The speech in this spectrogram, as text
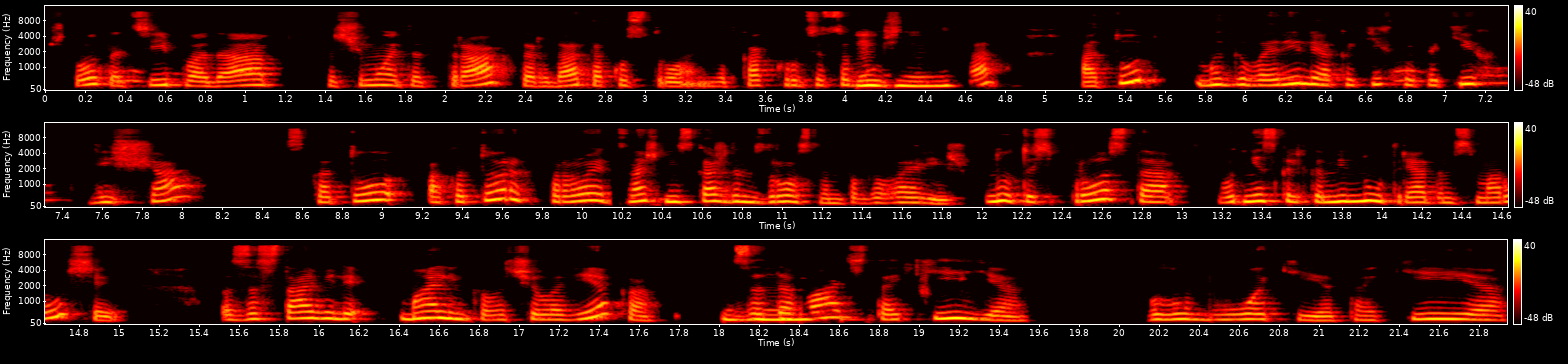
что-то типа, да, почему этот трактор, да, так устроен, вот как крутятся гусеницы, Мгм. да. А тут мы говорили о каких-то таких вещах, с кото- о которых порой, знаешь, не с каждым взрослым поговоришь. Ну, то есть просто вот несколько минут рядом с Марусей заставили маленького человека Мгм. задавать такие глубокие, такие,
